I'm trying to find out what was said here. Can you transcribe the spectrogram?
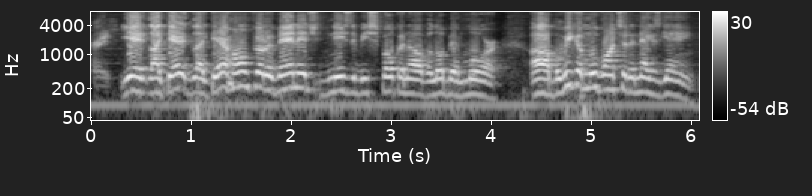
crazy. yeah, like their like their home field advantage needs to be spoken of a little bit more. Uh, but we can move on to the next game.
